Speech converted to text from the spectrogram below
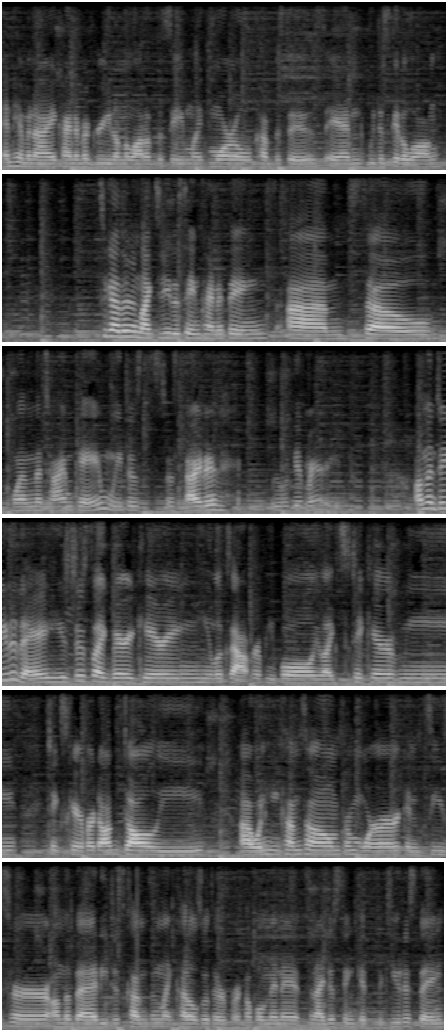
And him and I kind of agreed on a lot of the same like moral compasses and we just get along together and like to do the same kind of things. Um, so when the time came, we just decided we would get married. On the day to day, he's just like very caring. He looks out for people. He likes to take care of me, takes care of our dog Dolly. Uh, when he comes home from work and sees her on the bed, he just comes and like cuddles with her for a couple minutes. And I just think it's the cutest thing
